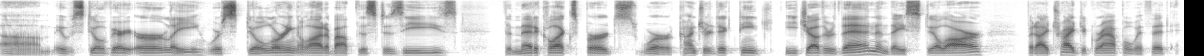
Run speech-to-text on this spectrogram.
Um, it was still very early. We're still learning a lot about this disease. The medical experts were contradicting each other then, and they still are, but I tried to grapple with it.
